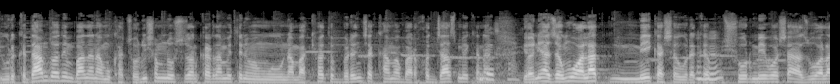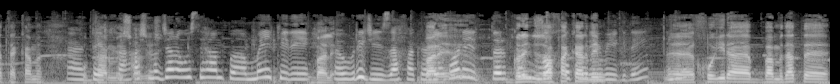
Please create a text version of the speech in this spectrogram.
او را که دم دادیم بعدا هم کچالوش هم نوش جان کرده می‌تونیم و نمکیات برنج کم بر خود جذب می‌کنه. یعنی از امو حالت می‌کشه او را که شور می‌باشه از او حالت کم خوبتر می‌سازه اشمت جان اوس دې هم په مۍ کې بله. وریجې اضافه بله. غواړې تر برنج اضافه کردیم. خو ایره به مدت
